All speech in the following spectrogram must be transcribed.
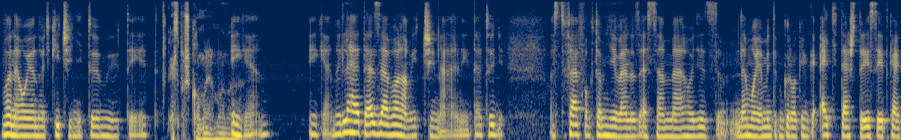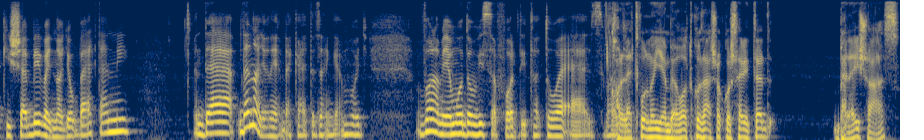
van-e olyan, hogy kicsinyítő műtét. Ezt most komolyan mondom. Igen. Igen, hogy lehet ezzel valamit csinálni. Tehát, hogy azt felfogtam nyilván az eszemmel, hogy ez nem olyan, mint amikor valakinek egy testrészét kell kisebbé vagy nagyobbá tenni, de, de nagyon érdekelt ez engem, hogy valamilyen módon visszafordítható ez. Vagy... Ha lett volna ilyen beavatkozás, akkor szerinted bele is állsz?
